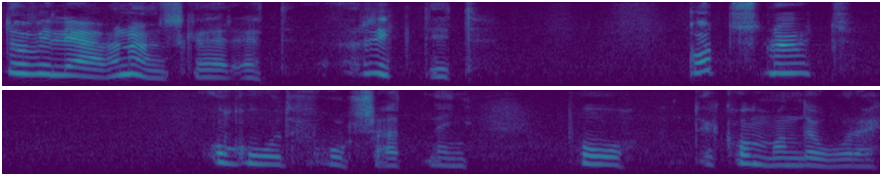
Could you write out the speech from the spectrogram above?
då vill jag även önska er ett riktigt gott slut och god fortsättning på det kommande året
